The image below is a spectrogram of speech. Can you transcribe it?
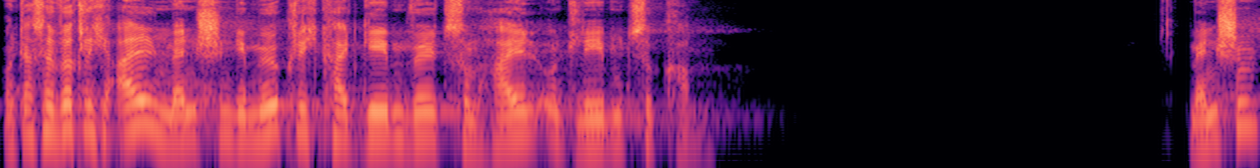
und dass er wirklich allen Menschen die Möglichkeit geben will, zum Heil und Leben zu kommen. Menschen,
